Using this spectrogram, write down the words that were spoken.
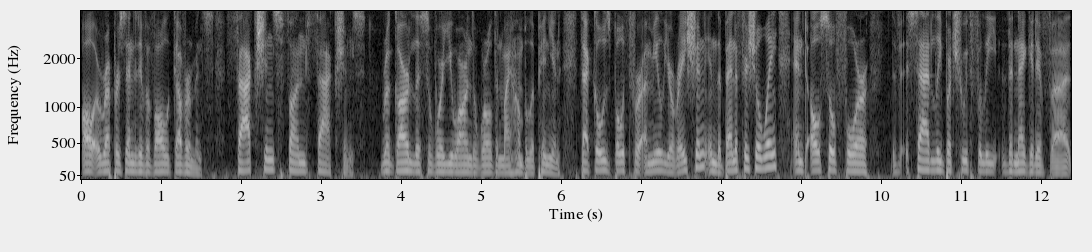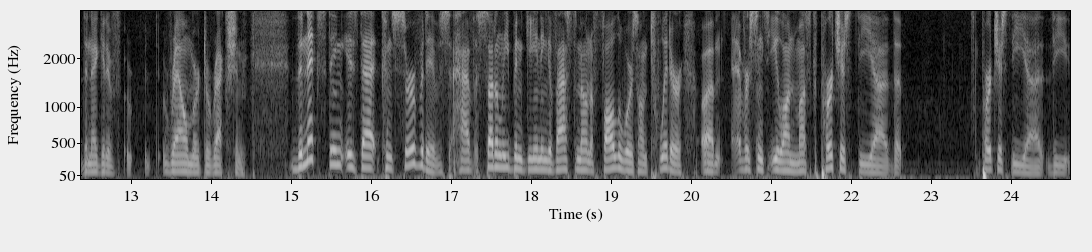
all representative of all governments. Factions fund factions, regardless of where you are in the world in my humble opinion. That goes both for amelioration in the beneficial way and also for sadly but truthfully the negative uh, the negative realm or direction. The next thing is that conservatives have suddenly been gaining a vast amount of followers on Twitter um, ever since Elon Musk purchased the uh, the purchased the uh, the,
